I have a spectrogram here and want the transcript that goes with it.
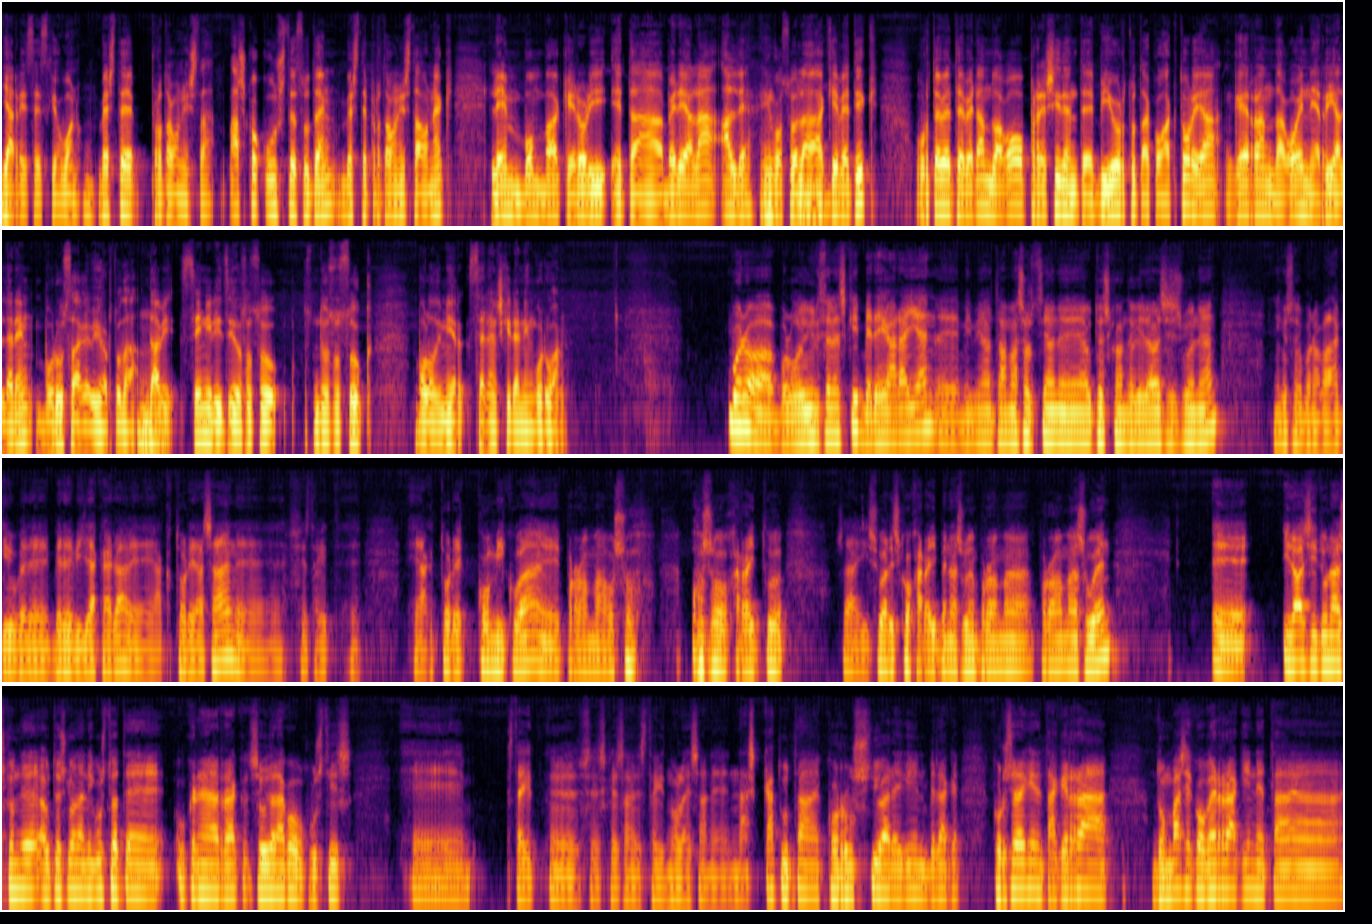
jarri zaizkio. Bueno, beste protagonista. Askok uste zuten beste protagonista honek lehen bombak erori eta berehala alde ingo zuela mm kiebetik urtebete beranduago presidente bihurtutako aktorea gerran dagoen herrialderen buruzage bihurtu da. Mm Dabi, zein iritzi duzuzu, duzuzuk Volodymyr Zelenskiren inguruan? Bueno, Volodymyr Zelenski bere garaian, e, 2018an e, hautezkoan zuenean, nik uste, bueno, badakigu bere, bere bilakaera, e, aktorea zan, e, ez dakit, e, e, aktore komikoa, e, programa oso, oso jarraitu, oza, izuarizko jarraipena zuen programa, programa zuen, e, irabazitu eskonde, autoeskonda nik uste, e, Ukrainarrak zeudelako justiz, e, ez dakit, ez, ez, ez dakit nola esan, e, naskatuta korrupzioarekin, berak, korrupzioarekin eta gerra, Donbaseko gerrakin eta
